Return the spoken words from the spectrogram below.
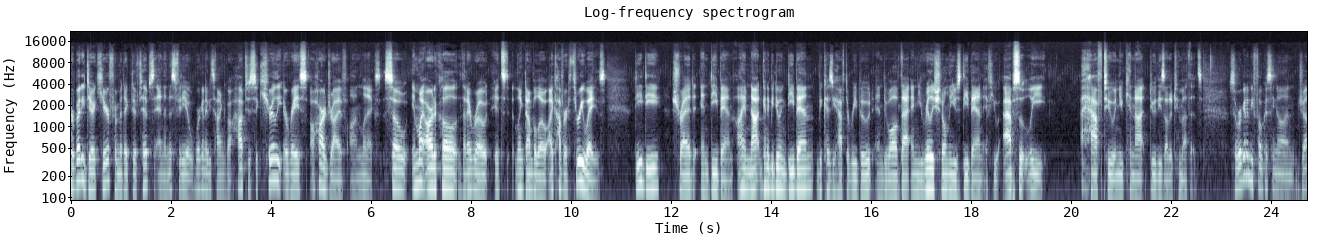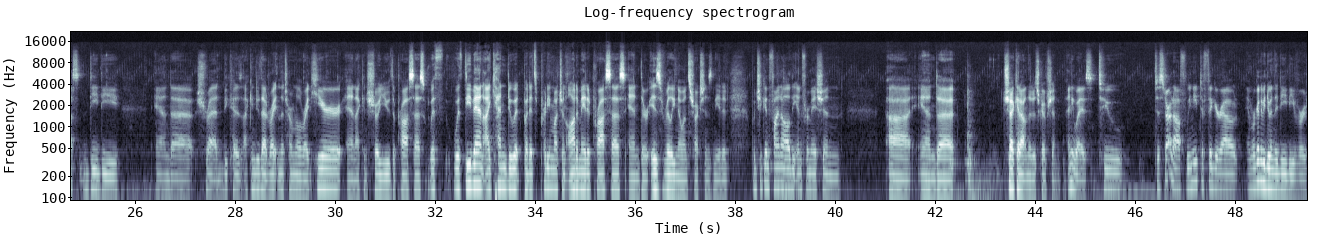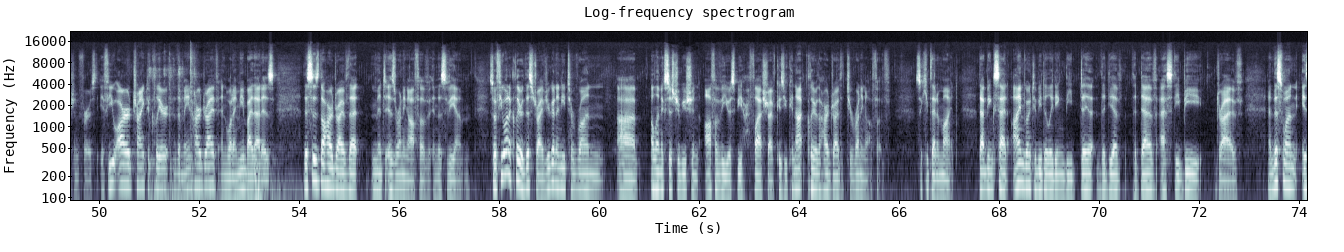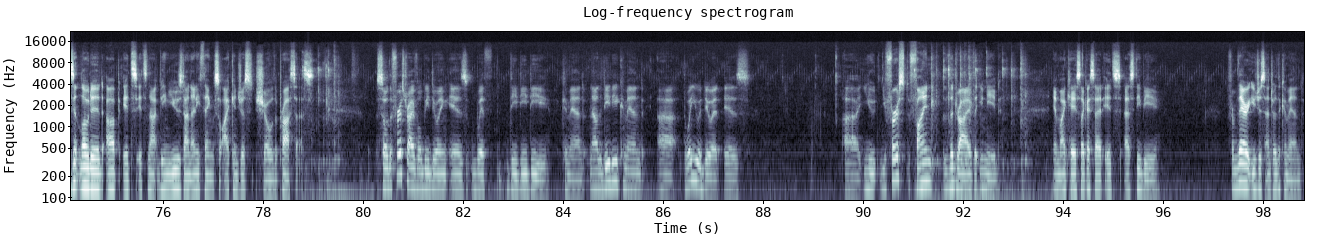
everybody, Derek here from Addictive Tips, and in this video we're going to be talking about how to securely erase a hard drive on Linux. So in my article that I wrote, it's linked down below, I cover three ways, DD, shred, and dban. I am not going to be doing dban because you have to reboot and do all of that, and you really should only use dban if you absolutely have to and you cannot do these other two methods. So we're going to be focusing on just DD and uh, shred because I can do that right in the terminal right here and I can show you the process. With with dban I can do it but it's pretty much an automated process and there is really no instructions needed. But you can find all the information uh, and uh, check it out in the description. Anyways to to start off we need to figure out and we're going to be doing the DD version first. If you are trying to clear the main hard drive and what I mean by that is this is the hard drive that Mint is running off of in this VM. So if you want to clear this drive, you're going to need to run uh, a Linux distribution off of a USB flash drive because you cannot clear the hard drive that you're running off of. So keep that in mind. That being said, I'm going to be deleting the de the dev the dev SDB drive, and this one isn't loaded up. It's it's not being used on anything, so I can just show the process. So the first drive we'll be doing is with the DD command. Now the DD command, uh, the way you would do it is uh, you you first find the drive that you need. In my case, like I said, it's SDB. From there, you just enter the command.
